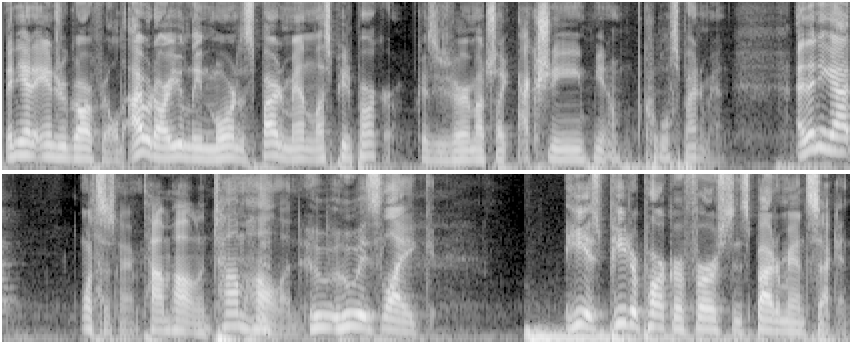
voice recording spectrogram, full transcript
Then you had Andrew Garfield. I would argue lean more into Spider-Man, less Peter Parker, because he's very much like actiony, you know, cool Spider-Man. And then you got what's his name? Tom Holland. Tom Holland, who who is like he is Peter Parker first and Spider Man second.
